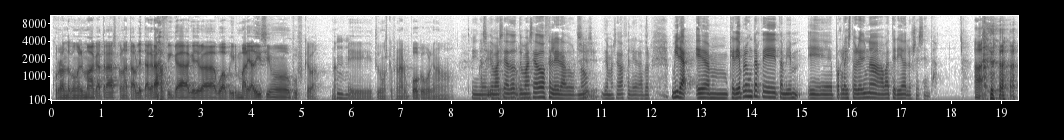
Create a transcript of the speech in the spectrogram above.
currando con el Mac atrás, con la tableta gráfica, que yo era, ir mareadísimo, puf, que va. No, eh, tuvimos que frenar un poco porque no... Sí, no, así que, demasiado, demasiado acelerador, ¿no? Sí, sí. Demasiado acelerador. Mira, em, quería preguntarte también eh, por la historia de una batería de los 60. Ah,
